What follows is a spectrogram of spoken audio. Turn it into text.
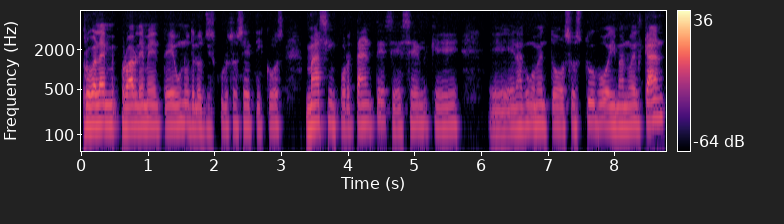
Probable, probablemente uno de los discursos éticos más importantes es el que eh, en algún momento sostuvo Immanuel Kant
